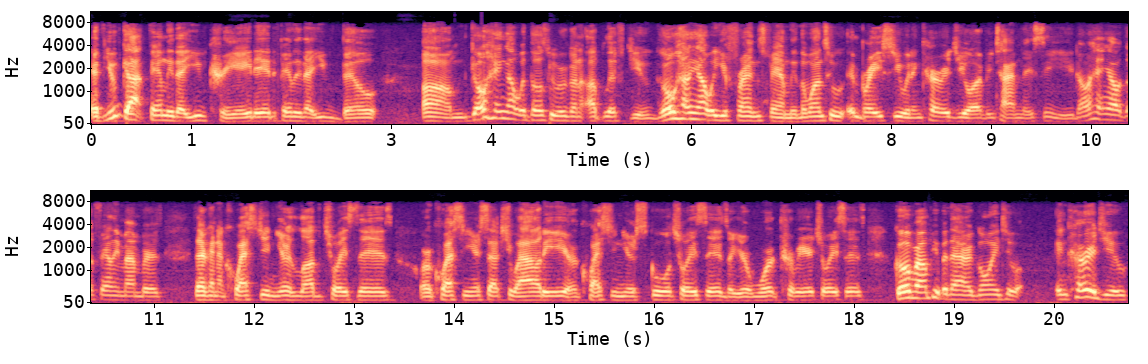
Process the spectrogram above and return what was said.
If you've got family that you've created, family that you've built, um, go hang out with those who are going to uplift you. Go hang out with your friends' family, the ones who embrace you and encourage you every time they see you. Don't hang out with the family members that are going to question your love choices or question your sexuality or question your school choices or your work career choices. Go around people that are going to encourage you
